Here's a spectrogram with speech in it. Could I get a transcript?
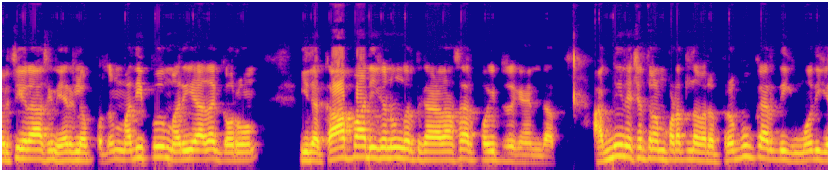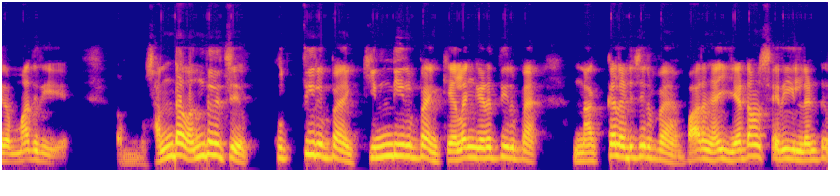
விருச்சிகராசி நேர்களை பொறுத்தும் மதிப்பு மரியாதை கௌரவம் இதை காப்பாடிக்கணுங்கிறதுக்காக தான் சார் போயிட்டு இருக்கேன் இந்த அக்னி நட்சத்திரம் படத்துல வர பிரபு கார்த்திக் மோதிக்கிற மாதிரி சண்டை வந்துருச்சு. குத்தி இருப்பேன் கிண்டி இருப்பேன் கிழங்கு எடுத்திருப்பேன் நக்கல் அடிச்சிருப்பேன். பாருங்க இடம் சரியில்லைன்ட்டு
